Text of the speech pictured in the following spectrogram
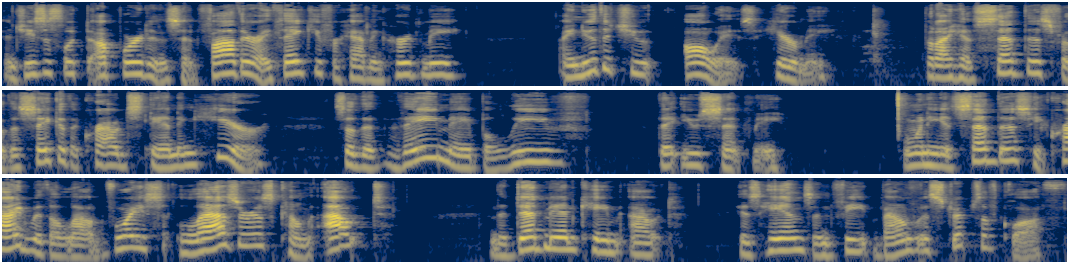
And Jesus looked upward and said, Father, I thank you for having heard me. I knew that you always hear me, but I have said this for the sake of the crowd standing here, so that they may believe that you sent me. And when he had said this, he cried with a loud voice, Lazarus, come out. And the dead man came out, his hands and feet bound with strips of cloth,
